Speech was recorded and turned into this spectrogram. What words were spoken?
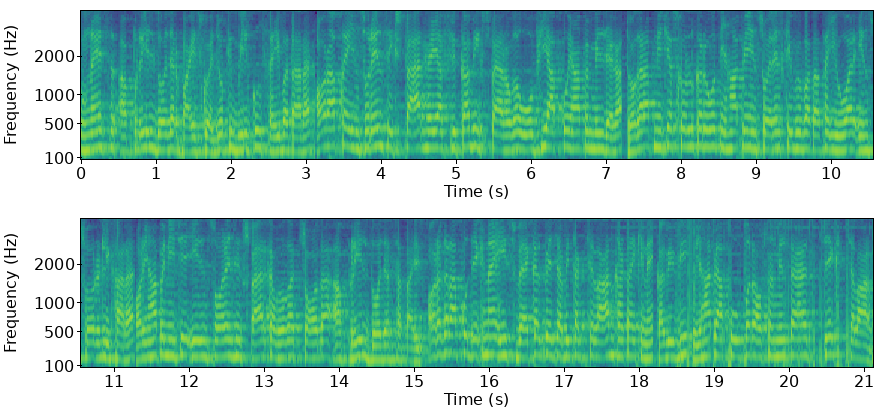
उन्नीस अप्रैल 2022 को है, जो कि बिल्कुल सही बता रहा है। और आपका इंश्योरेंस एक्सपायर है या फिर कब एक्सपायर होगा वो भी आपको यहाँ पे मिल जाएगा। तो अगर आप नीचे स्क्रॉल करोगे तो यहाँ पे इंश्योरेंस की भी बताता है। यू आर इंश्योर्ड लिखा रहा है। और यहाँ पे नीचे इंश्योरेंस एक्सपायर कब होगा? चौदह अप्रैल दो और अगर आपको देखना है इस व्हीकल पे अभी तक चलान कटा है कि नहीं, कभी भी तो यहाँ पे आपको ऊपर ऑप्शन मिलता है चेक चलान।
